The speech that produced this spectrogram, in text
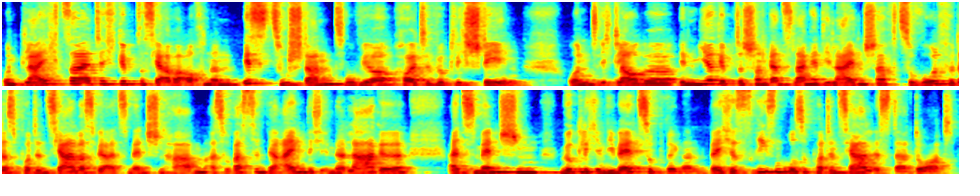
Und gleichzeitig gibt es ja aber auch einen Ist-Zustand, wo wir heute wirklich stehen. Und ich glaube, in mir gibt es schon ganz lange die Leidenschaft sowohl für das Potenzial, was wir als Menschen haben, also was sind wir eigentlich in der Lage, als Menschen wirklich in die Welt zu bringen? Welches riesengroße Potenzial ist da dort?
